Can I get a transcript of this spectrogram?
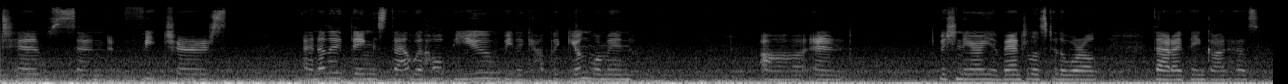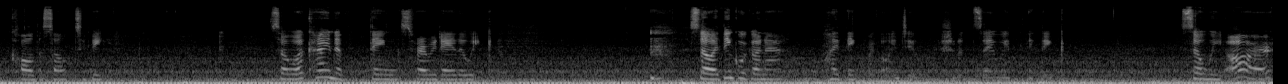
tips and features and other things that will help you be the Catholic young woman uh, and missionary evangelist to the world that I think God has called us all to be. So, what kind of things for every day of the week? So, I think we're gonna. I think we're going to. I shouldn't say we. I think. So, we are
